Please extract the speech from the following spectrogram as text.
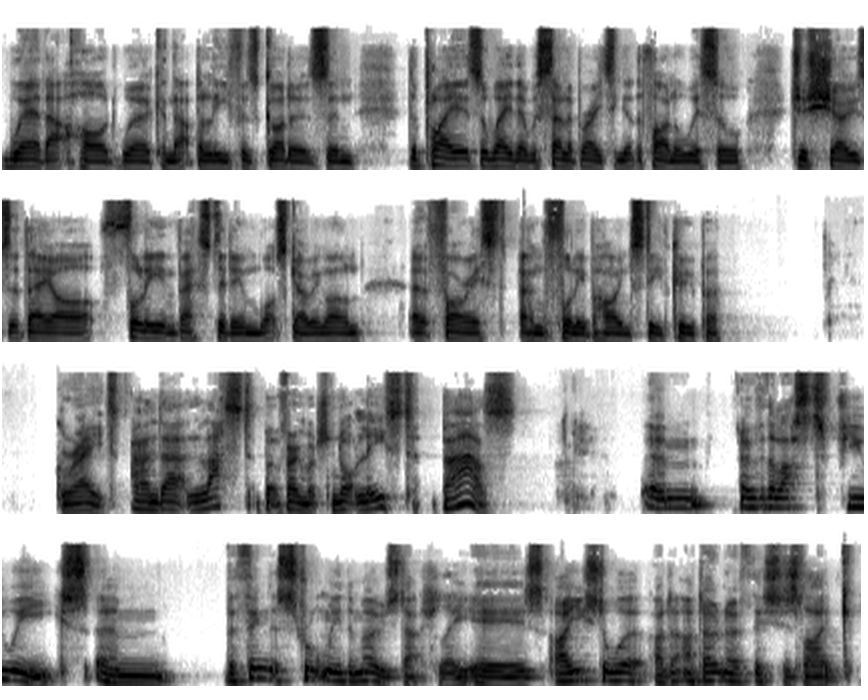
where that hard work and that belief has got us. And the players, the way they were celebrating at the final whistle, just shows that they are fully invested in what's going on at Forest and fully behind Steve Cooper. Great. And uh, last but very much not least, Baz. Um, over the last few weeks, um, the thing that struck me the most actually is I used to work. I don't, I don't know if this is like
